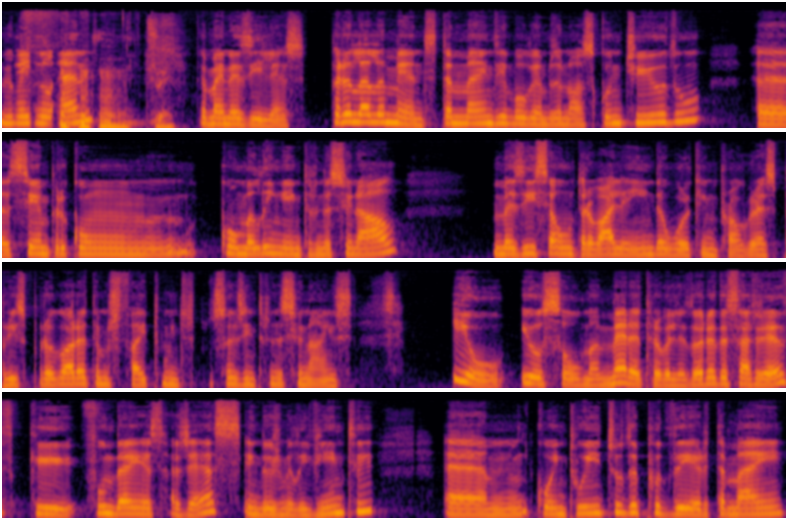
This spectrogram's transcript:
mainland, também nas ilhas. Paralelamente, também desenvolvemos o nosso conteúdo, ah, sempre com, com uma linha internacional, mas isso é um trabalho ainda work in progress, por isso, por agora, temos feito muitas produções internacionais. Eu, eu sou uma mera trabalhadora da Sagesse, que fundei a Sagesse em 2020, um, com o intuito de poder também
